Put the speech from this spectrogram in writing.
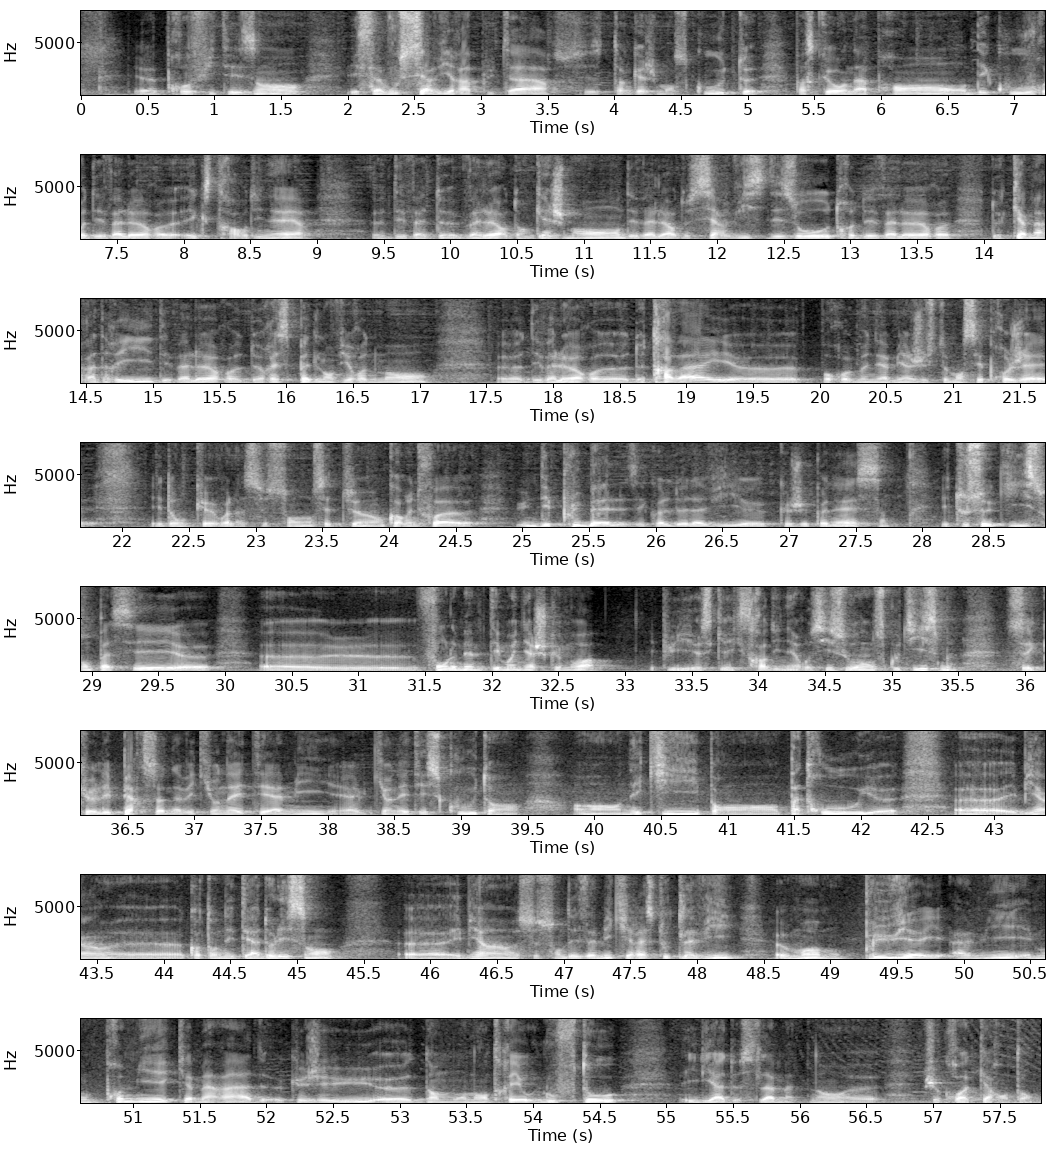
Euh, profitez-en et ça vous servira plus tard, cet engagement scout, parce qu'on apprend, on découvre des valeurs euh, extraordinaires, euh, des valeurs d'engagement, des valeurs de service des autres, des valeurs de camaraderie, des valeurs de respect de l'environnement, des valeurs euh, de travail euh, pour mener à bien justement ces projets. Et donc voilà, c'est encore une fois une des plus belles écoles de la vie que je connaisse. Et tous ceux qui y sont passés font le même témoignage que moi. Et puis, ce qui est extraordinaire aussi, souvent en scoutisme, c'est que les personnes avec qui on a été amis, avec qui on a été scout en, équipe, en patrouille, eh bien, quand on était adolescent, euh, eh bien, ce sont des amis qui restent toute la vie. Euh, moi, mon plus vieil ami et mon premier camarade que j'ai eu euh, dans mon entrée au Louveteau, il y a de cela maintenant, je crois, 40 ans.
